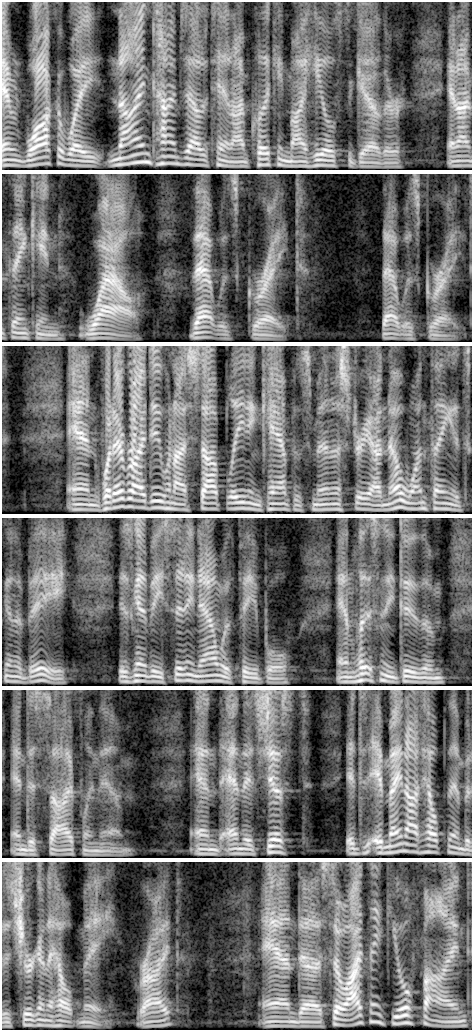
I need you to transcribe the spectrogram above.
and walk away, nine times out of 10, I'm clicking my heels together and I'm thinking, wow, that was great. That was great. And whatever I do when I stop leading campus ministry, I know one thing it's going to be is going to be sitting down with people and listening to them and discipling them. And, and it's just, it's, it may not help them, but it's sure going to help me, right? And uh, so I think you'll find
